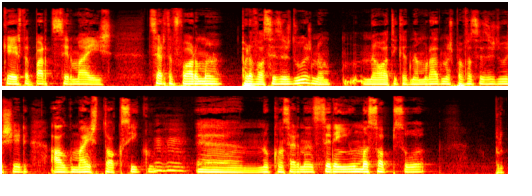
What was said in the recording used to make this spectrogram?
Que é esta parte de ser mais, de certa forma, para vocês as duas, não na ótica de namorado, mas para vocês as duas ser algo mais tóxico uhum. uh, no que concerne a serem uma só pessoa, porque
